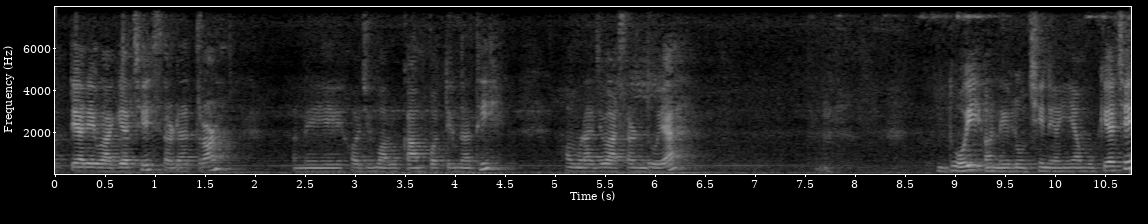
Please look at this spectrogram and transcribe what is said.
અત્યારે વાગ્યા છે સાડા ત્રણ અને હજુ મારું કામ પત્યું નથી. હમણાં જ વાસણ ધોયા. ધોઈ અને લૂછીને અહીંયા મૂક્યા છે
